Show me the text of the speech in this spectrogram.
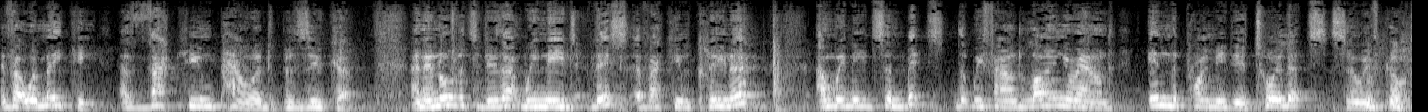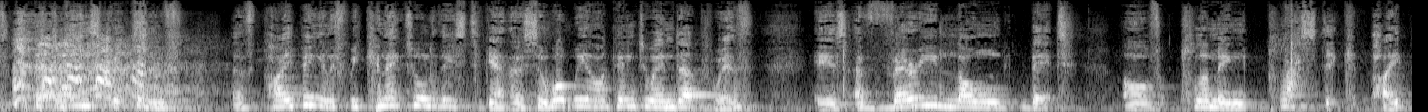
In fact, we're making a vacuum powered bazooka. And in order to do that, we need this, a vacuum cleaner, and we need some bits that we found lying around in the Primedia toilets. So we've got these bits of, of piping, and if we connect all of these together, so what we are going to end up with is a very long bit of plumbing plastic pipe.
